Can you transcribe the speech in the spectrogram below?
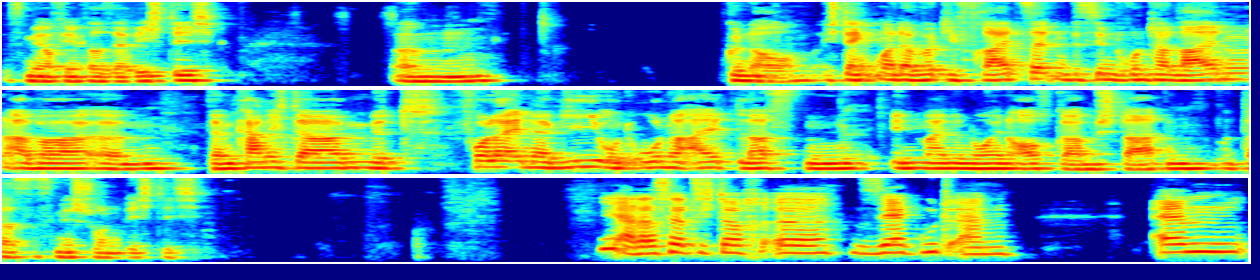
ist mir auf jeden Fall sehr wichtig. Ähm, genau. Ich denke mal, da wird die Freizeit ein bisschen drunter leiden, aber ähm, dann kann ich da mit voller Energie und ohne Altlasten in meine neuen Aufgaben starten und das ist mir schon wichtig. Ja, das hört sich doch äh, sehr gut an. Ähm,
